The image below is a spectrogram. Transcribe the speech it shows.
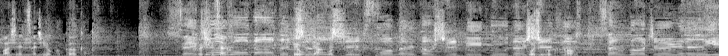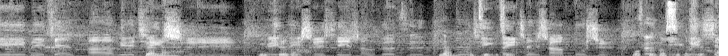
发现曾经有个哥哥，可是在被我压迫的途中死了，我就不敢告诉你。原来。你知道？那你还记不记得我哥哥死的时候，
